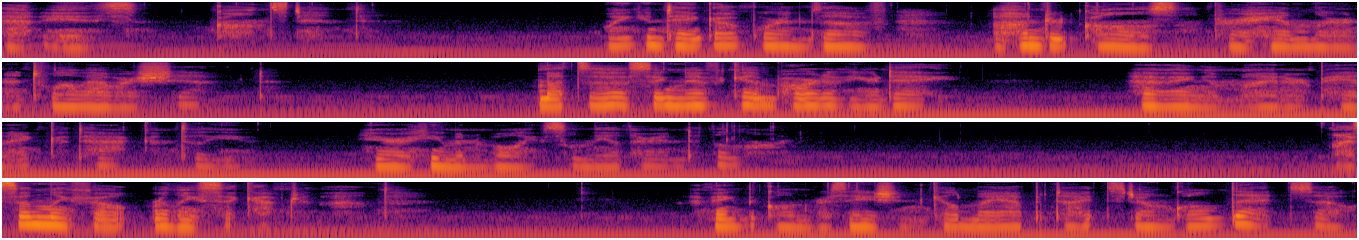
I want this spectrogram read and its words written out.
that is constant. We can take upwards of a hundred calls per handler in a 12 hour shift. That's a significant part of your day, having a minor panic attack until you hear a human voice on the other end of the line. I suddenly felt really sick after that. I think the conversation killed my appetite stone cold dead, so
